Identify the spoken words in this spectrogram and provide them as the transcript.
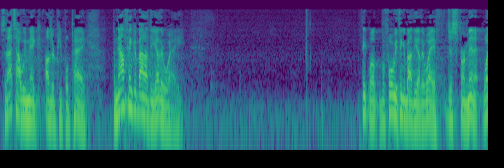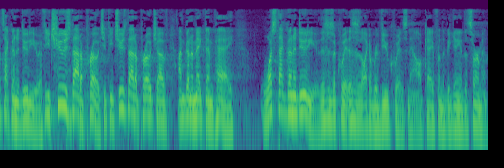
So that's how we make other people pay. But now think about it the other way. Think, well, before we think about it the other way, just for a minute, what's that going to do to you? If you choose that approach, if you choose that approach of, I'm going to make them pay, what's that going to do to you? This is a quiz. This is like a review quiz now, okay, from the beginning of the sermon.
